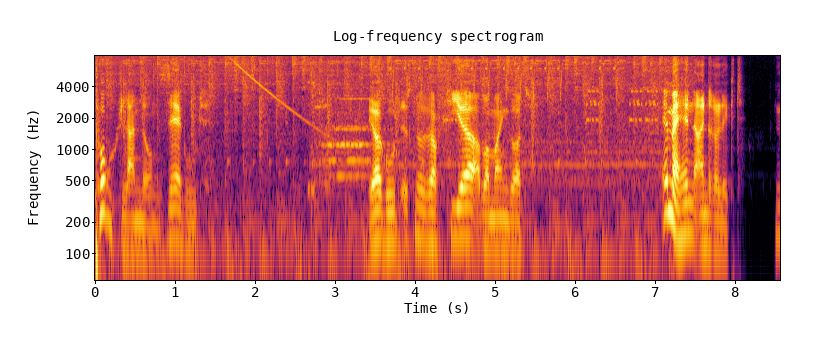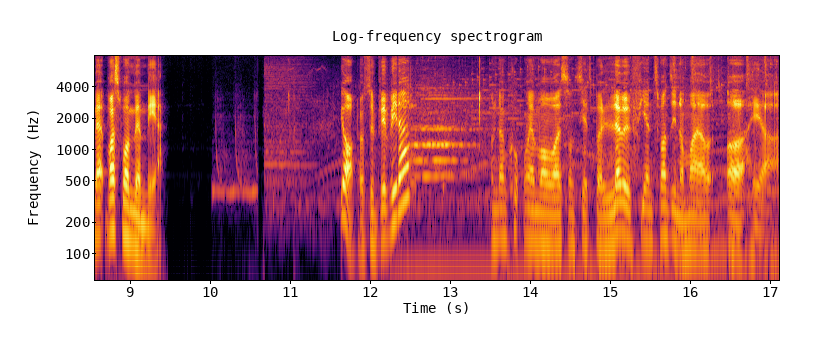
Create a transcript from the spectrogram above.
Punktlandung, sehr gut. Ja gut, ist nur Saphir, aber mein Gott. Immerhin ein Relikt. Was wollen wir mehr? Ja, da sind wir wieder. Und dann gucken wir mal, was uns jetzt bei Level 24 nochmal... Oh, ja.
